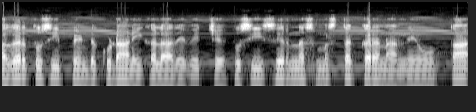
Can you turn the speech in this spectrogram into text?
ਅਗਰ ਤੁਸੀਂ ਪਿੰਡ ਕੁਢਾਣੀ ਕਲਾ ਦੇ ਵਿੱਚ ਤੁਸੀਂ ਸਿਰ ਨਸਮਸਤਕ ਕਰਨ ਆਉਂਦੇ ਹੋ, ਤਾਂ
